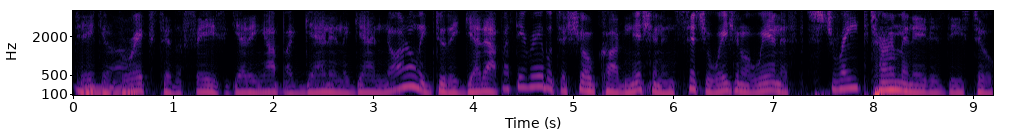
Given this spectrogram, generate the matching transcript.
taking And, uh, bricks to the face, getting up again and again. Not only do they get up, but they're able to show cognition and situational awareness. Straight Terminators, these two.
